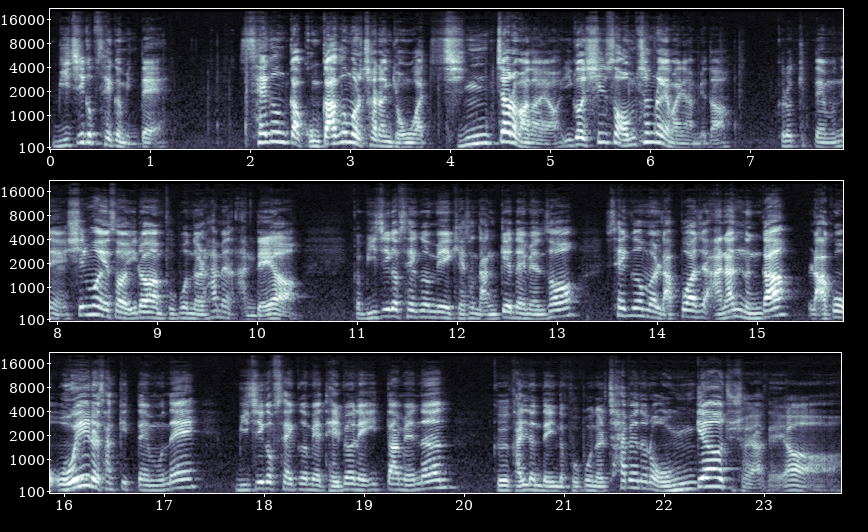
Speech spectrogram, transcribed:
미지급 세금인데 세금과 공과금으로 처리하는 경우가 진짜로 많아요. 이거 실수 엄청나게 많이 합니다. 그렇기 때문에 실무에서 이러한 부분을 하면 안 돼요. 그러니까 미지급 세금이 계속 남게 되면서 세금을 납부하지 않았는가? 라고 오해를 샀기 때문에 미지급 세금의 대변에 있다면은 그 관련돼 있는 부분을 차변으로 옮겨 주셔야 돼요.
